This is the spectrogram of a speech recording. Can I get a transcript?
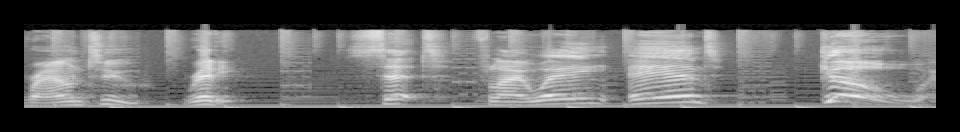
round two. Ready, set, fly away, and go.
